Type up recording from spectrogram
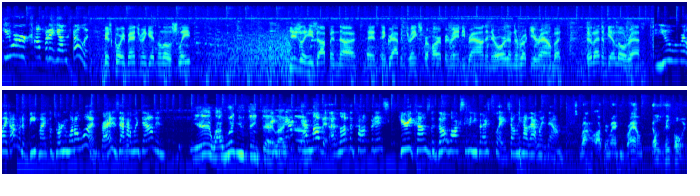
you were a confident young fella. Here's Corey Benjamin getting a little sleep. Usually he's up and, uh, and and grabbing drinks for Harp and Randy Brown, and they're ordering the rookie around, but they're letting him get a little rest. And you were like, I'm going to beat Michael Jordan one on one, right? Is that how it went down? And Yeah, why wouldn't you think that? Like, exactly, I um, love it. I love the confidence. Here he comes. The goat walks in, and you guys play. Tell me how that went down. Ron Harper Randy Brown, those were his boys.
